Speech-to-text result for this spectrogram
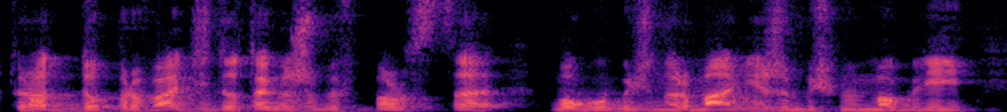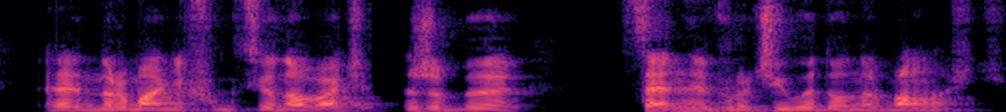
która doprowadzi do tego, żeby w Polsce mogło być normalnie, żebyśmy mogli e, normalnie funkcjonować, żeby ceny wróciły do normalności.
